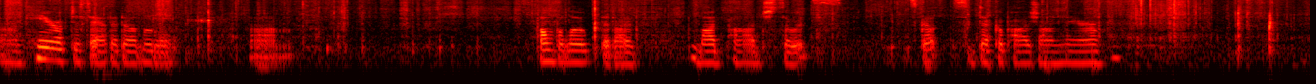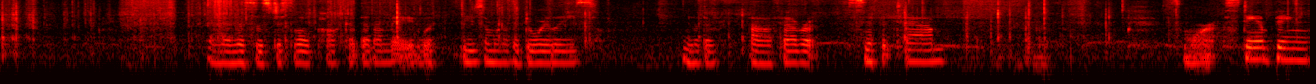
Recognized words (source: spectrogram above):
Um, here I've just added a little um, envelope that I've Mod Podge, so it's it's got some decoupage on there. And then this is just a little pocket that I made with using one of the doilies. Another uh, fabric snippet tab. Some more stamping.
